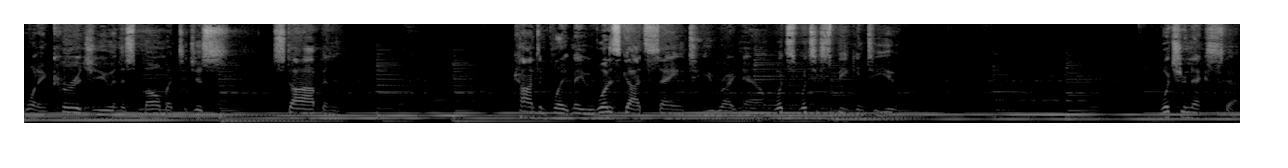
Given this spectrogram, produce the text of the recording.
I want to encourage you in this moment to just stop and contemplate maybe what is God saying to you right now? What's, what's He speaking to you? What's your next step?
